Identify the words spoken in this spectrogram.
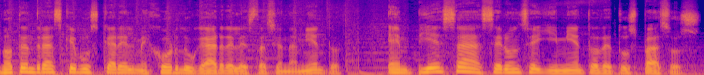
No tendrás que buscar el mejor lugar del estacionamiento. Empieza a hacer un seguimiento de tus pasos.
